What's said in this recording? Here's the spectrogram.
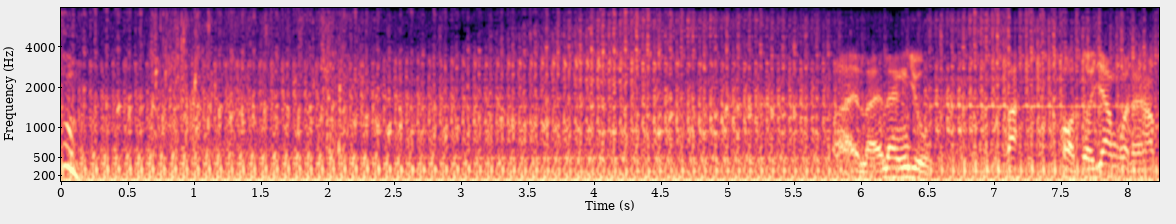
อื้อได้ไหลแรง อยู่ไปขอตัวย่ำก่อนนะครับ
